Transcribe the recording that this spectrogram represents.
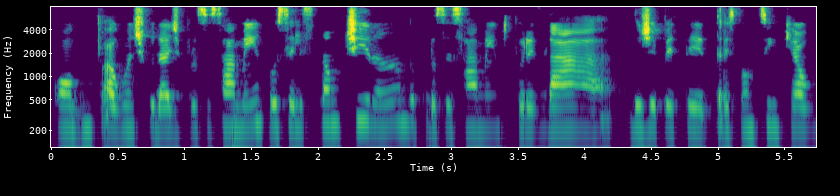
com alguma dificuldade de processamento ou se eles estão tirando o processamento, por exemplo, da, do GPT 3.5, que é o,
